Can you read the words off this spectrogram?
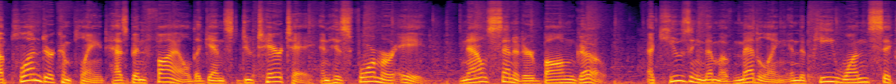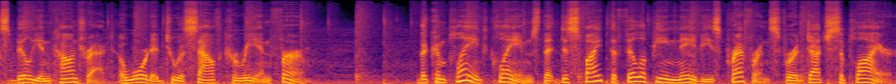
A plunder complaint has been filed against Duterte and his former aide, now Senator Bong Go, accusing them of meddling in the P-16 billion contract awarded to a South Korean firm. The complaint claims that despite the Philippine Navy's preference for a Dutch supplier,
